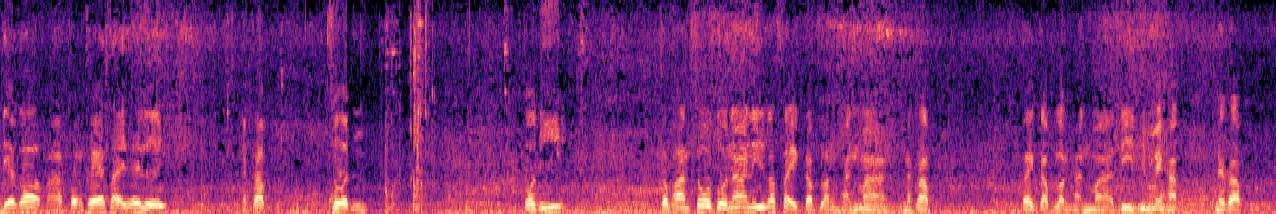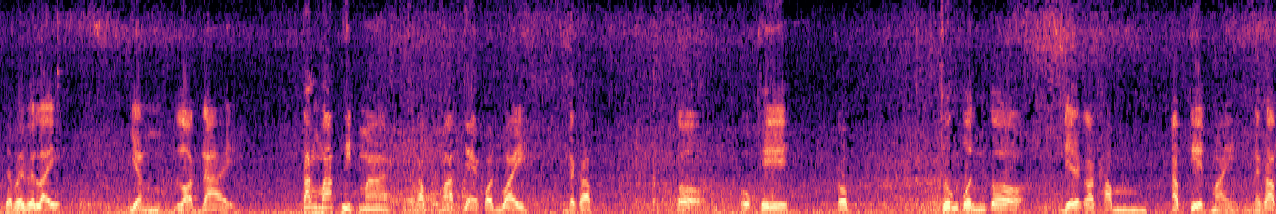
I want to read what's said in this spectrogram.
เดี๋ยวก็หาของแท้ใส่ได้เลยนะครับ ส่วน ตัวนี้สะพานโซ่ตัวหน้านี้ก็ใส่กับหลังหันมานะครับ ใส่กับหลังหันมาดีที่ไม่หักนะครับ แต่ไม่เป็นไรยังรอดได้ ตั้งมาร์กผิดมานะครับมาร์กแก่ก่อนวัยนะครับ ก็โอเค ก็ช่วงบนก็เดี๋ยวก็ทำอัปเกรดใหม่นะครับ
